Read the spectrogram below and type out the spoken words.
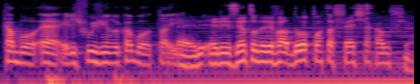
Acabou, é, eles fugindo, acabou, tá aí. É, ele- eles entram no elevador, a porta fecha e acaba o filme.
